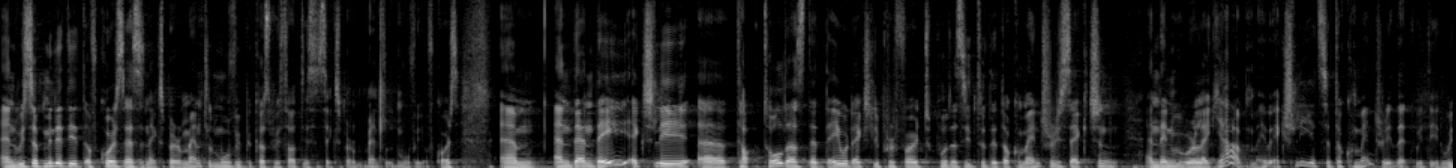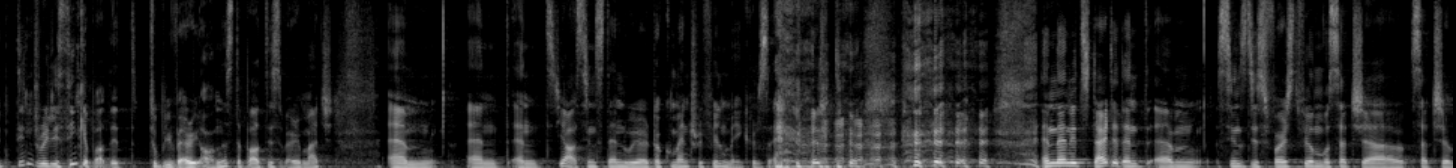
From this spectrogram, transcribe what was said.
And we submitted it, of course, as an experimental movie because we thought this is experimental movie, of course. Um, and then they actually uh, told us that they would actually prefer to put us into the documentary section. And then we were like, yeah, maybe actually it's a documentary that we did. We didn't really think about it, to be very honest, about this very much. Um, and and yeah, since then we are documentary filmmakers. and then it started, and um, since this first film was such a such a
